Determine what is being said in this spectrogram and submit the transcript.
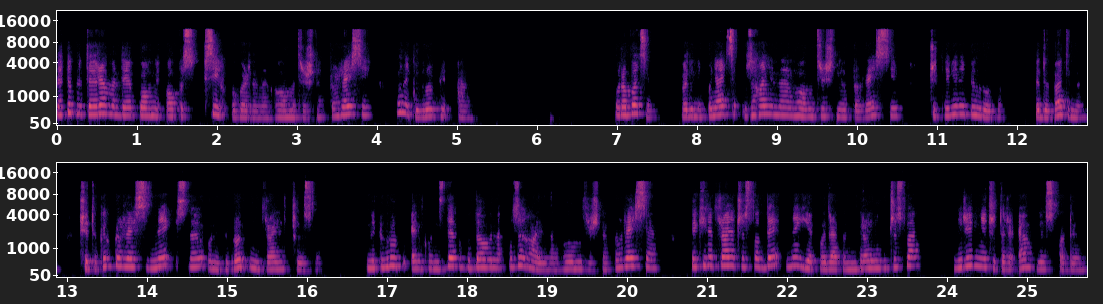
Наступна теорема дає повний опис всіх обернених геометричних прогресій у напівгрупі А. У роботі введено поняття узагальненої геометричної прогресії в числові напівгрупи, де доведено, що таких прогресій не існує у напівгрупі нейтральних чисел. У напівгрупі n конус d побудована узагальнена геометрична прогресія, в якій нейтральне число d не є квадратом нейтрального числа, дорівнює 4m плюс 1.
